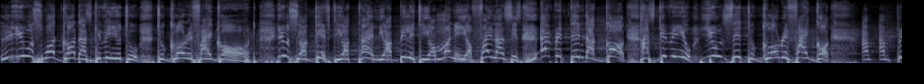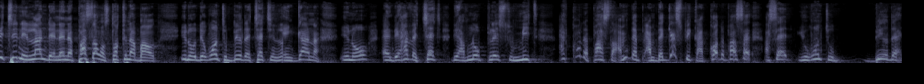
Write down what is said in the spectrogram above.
Use what God has given you to, to glorify God. Use your gift, your time, your ability, your money, your finances, everything that God has given you. Use it to glorify God. I'm, I'm preaching in London, and the pastor was talking about, you know, they want to build a church in, in Ghana, you know, and they have a church, they have no place to meet. I called the pastor, I'm the, I'm the guest speaker. I called the pastor, I said, You want to build a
